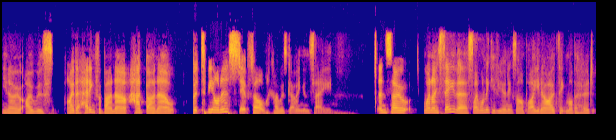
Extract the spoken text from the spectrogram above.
you know i was either heading for burnout had burnout but to be honest it felt like i was going insane. And so when I say this, I want to give you an example. I, you know, I think motherhood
